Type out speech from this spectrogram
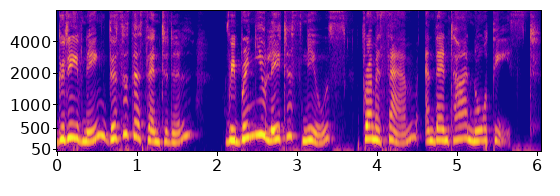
Good evening. This is the Sentinel. We bring you latest news from Assam and the entire Northeast.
